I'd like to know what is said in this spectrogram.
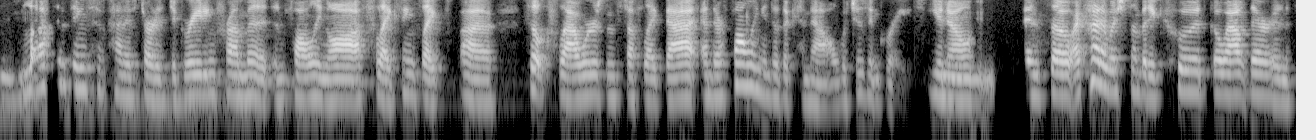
Mm-hmm. Lots of things have kind of started degrading from it and falling off, like things like uh, silk flowers and stuff like that, and they're falling into the canal, which isn't great, you know? Mm-hmm. And so I kind of wish somebody could go out there and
